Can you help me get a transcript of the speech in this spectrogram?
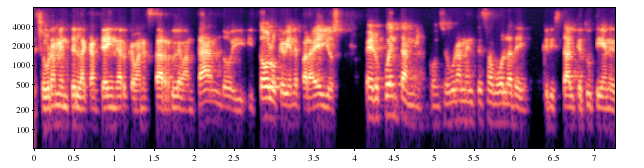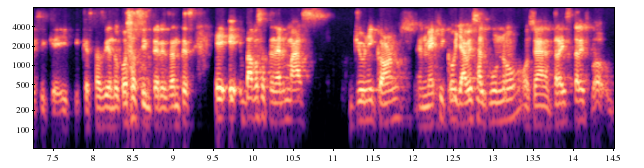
seguramente la cantidad de dinero que van a estar levantando y, todo lo que viene para ellos. Pero cuéntame, con seguramente esa bola de cristal que tú tienes y que, estás viendo cosas interesantes, eh, eh, ¿vamos a tener más unicorns en México? ¿Ya ves alguno? O sea, traes, traes, oh,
